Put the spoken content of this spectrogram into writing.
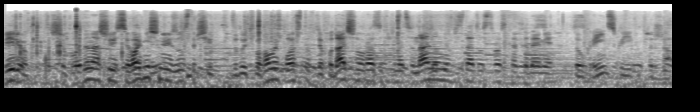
Я вірю, що плоди нашої сьогоднішньої зустрічі дадуть вагомий поштовх для подальшого розвитку Національного університету Острозька академія та української держави.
